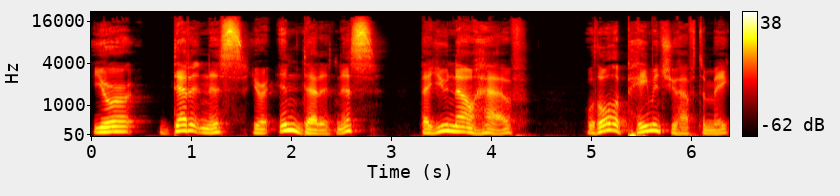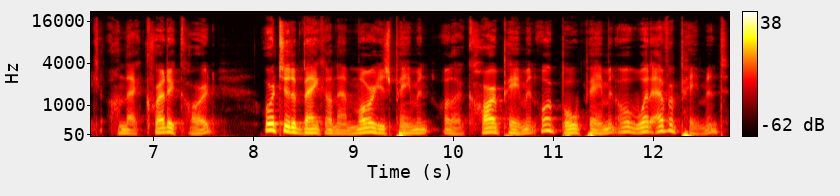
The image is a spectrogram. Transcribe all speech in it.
Your debtedness, your indebtedness that you now have with all the payments you have to make on that credit card or to the bank on that mortgage payment or that car payment or boat payment or whatever payment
